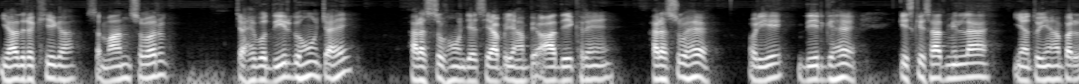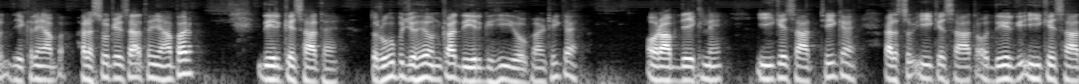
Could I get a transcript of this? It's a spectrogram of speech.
याद रखिएगा, समान स्वर, चाहे वो दीर्घ हों, चाहे हरस्व हों, जैसे आप यहाँ पे आ देख रहे हैं, हरस्व है और ये दीर्घ है, किसके साथ मिल रहा है? या तो यहाँ पर देख रहे हैं आप, हरस्व के साथ है, यहाँ पर दीर्घ के साथ है तो रूप जो है उनका दीर्घ ही होगा, ठीक है? और आप देख लें, ई के साथ, ठीक है? हरस्व ई के साथ और दीर्घ ई के साथ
